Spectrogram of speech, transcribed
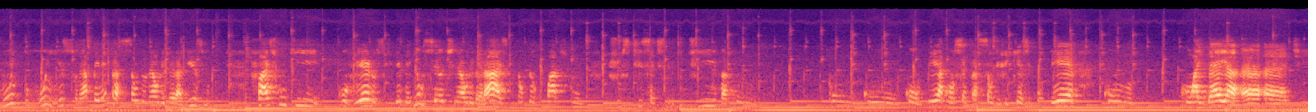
muito ruim isso, né? A penetração do neoliberalismo faz com que governos que deveriam ser antineoliberais, que estão preocupados com justiça distributiva, com com, com conter a concentração de riqueza e poder, com, com a ideia é, é, de, de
